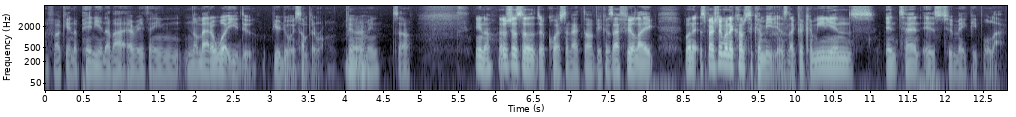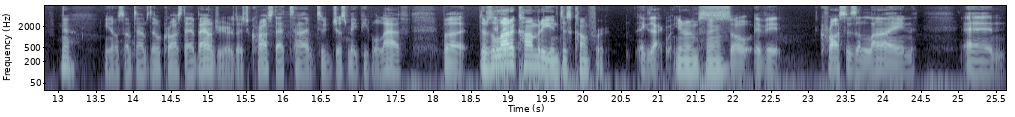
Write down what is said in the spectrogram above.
a fucking opinion about everything, no matter what you do, you're doing something wrong. You know what I mean? So, you know, it was just a, a question I thought because I feel like when, it, especially when it comes to comedians, like a comedian's intent is to make people laugh. Yeah. You know, sometimes they'll cross that boundary or they'll cross that time to just make people laugh. But There's a lot it- of comedy and discomfort. exactly. You know what I'm saying? So if it crosses a line and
